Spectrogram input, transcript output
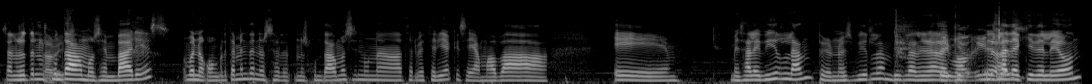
sea, nosotros nos ¿Sabes? juntábamos en bares. Bueno, concretamente nos, nos juntábamos en una cervecería que se llamaba. eh, me sale Birland, pero no es Birland. Birland era ¿Te de aquí- es la de aquí de León.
